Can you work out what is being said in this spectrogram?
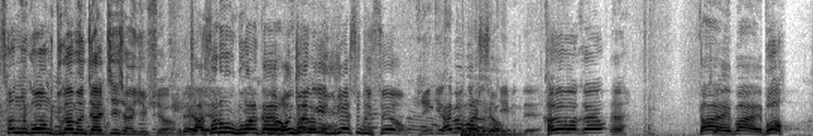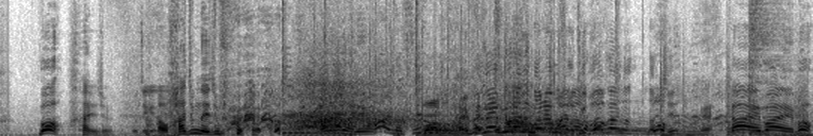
선우공 누가 먼저 할지 정해 주십시오. 자, 서로 누가 할까요? 먼저 하는 게 유리할 수도 있어요. 가위바위보 하시죠. 가위바위보 할까요? 네. 가위바위보. 뭐? 아, 화 좀 내지 뭐. 하는 거 아니에요? 가위바위보라는 말 하면서 어떻게 화가 나- 났지? 가위바위보.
